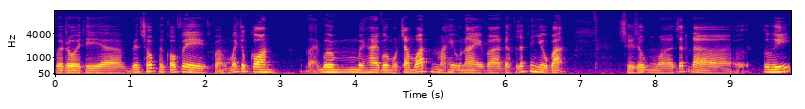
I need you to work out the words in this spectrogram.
vừa rồi thì à, bên shop thì có về khoảng mấy chục con. Loại bơm 12V 100W mà hiệu này và được rất là nhiều bạn sử dụng à, rất là ờ, ưng ý.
